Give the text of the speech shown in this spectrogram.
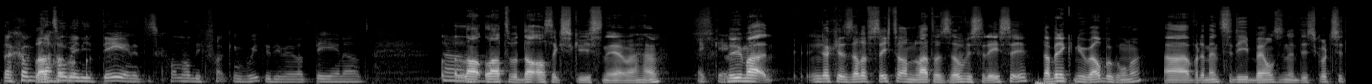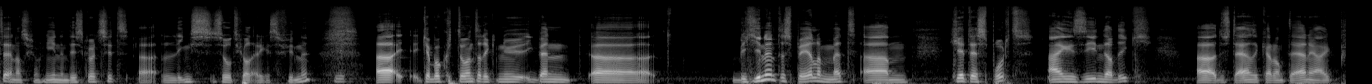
dat gaat dat gaat we- niet tegen. Het is gewoon al die fucking moeite die mij wat tegenhoudt. La- laten we dat als excuus nemen. Hè? Nu, maar nu dat je zelf zegt van laten we zelf eens racen, dat ben ik nu wel begonnen. Uh, voor de mensen die bij ons in de Discord zitten, en als je nog niet in de Discord zit, uh, links zult je wel ergens vinden. Yes. Uh, ik heb ook getoond dat ik nu, ik ben uh, beginnen te spelen met ehm, GT Sport, aangezien dat ik, uh, dus tijdens de quarantaine, ja, ik,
